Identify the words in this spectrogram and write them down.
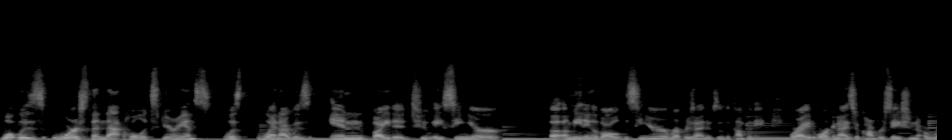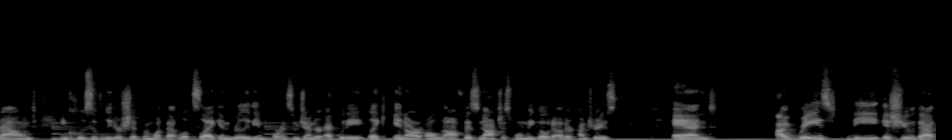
what was worse than that whole experience was when I was invited to a senior a meeting of all of the senior representatives of the company where I had organized a conversation around inclusive leadership and what that looks like and really the importance of gender equity like in our own office not just when we go to other countries. And I raised the issue that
